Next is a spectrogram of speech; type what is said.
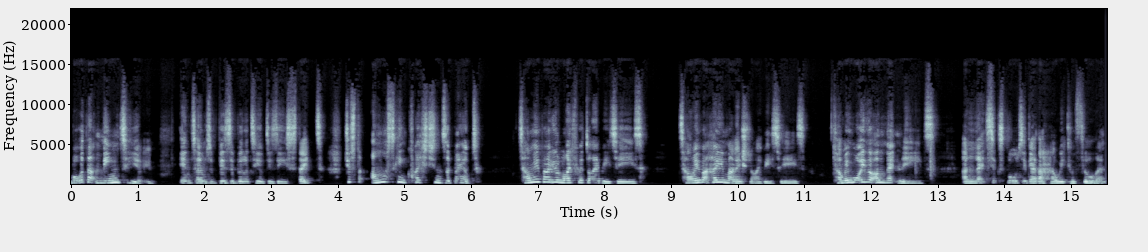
What would that mean to you in terms of visibility of disease state? Just asking questions about, tell me about your life with diabetes. Tell me about how you manage diabetes. Tell me what are your unmet needs and let's explore together how we can fill them.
